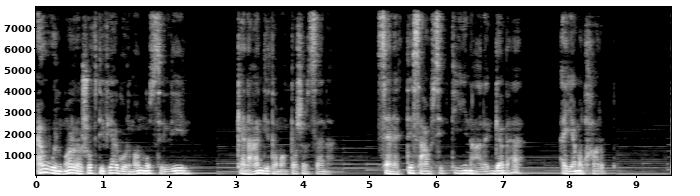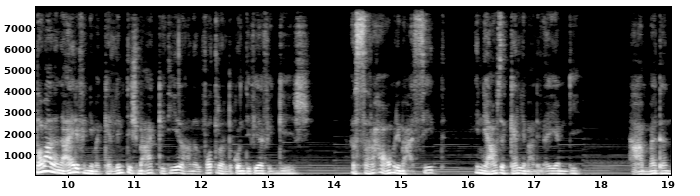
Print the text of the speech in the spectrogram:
أول مرة شفت فيها جورنال نص الليل كان عندي 18 سنة سنة 69 على الجبهة أيام الحرب. طبعا أنا عارف إني ما اتكلمتش معاك كتير عن الفترة اللي كنت فيها في الجيش. الصراحة عمري ما حسيت إني عاوز أتكلم عن الأيام دي. عامة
